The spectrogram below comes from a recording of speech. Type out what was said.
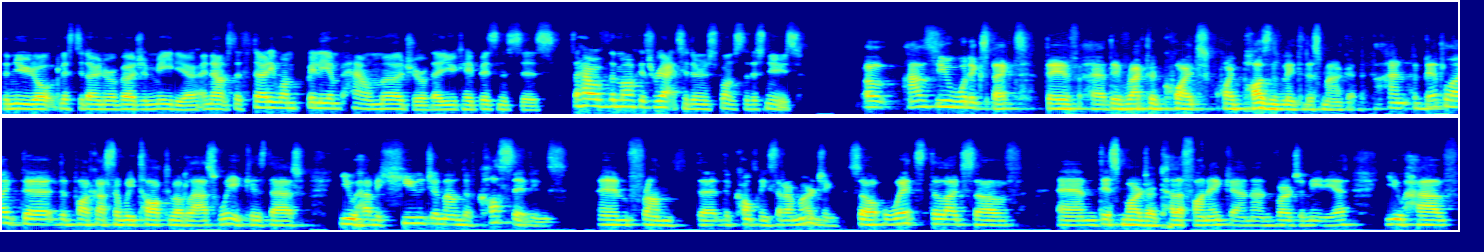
the New York listed owner of Virgin Media, announced a 31 billion pound merger of their UK businesses. So, how have the markets reacted in response to this news? Well, as you would expect, they've uh, they've reacted quite quite positively to this market, and a bit like the the podcast that we talked about last week is that you have a huge amount of cost savings um, from the the companies that are merging. So with the likes of um, this merger, Telefonica and, and Virgin Media, you have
